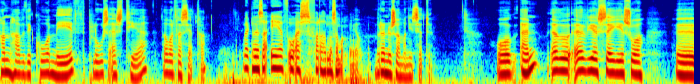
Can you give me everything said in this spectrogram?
hann hafði komið pluss st þá var það seta. Vegna þess að eð og s fara þarna saman já, rennur saman í setu. Og en ef, ef ég segi svo uh,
